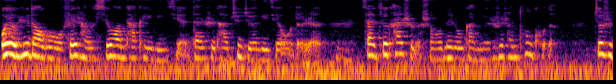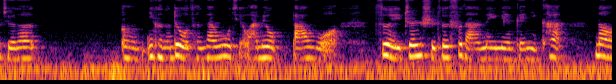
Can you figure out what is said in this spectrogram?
我有遇到过，我非常希望他可以理解，但是他拒绝理解我的人。在最开始的时候，那种感觉是非常痛苦的，就是觉得，嗯，你可能对我存在误解，我还没有把我最真实、最复杂的那一面给你看，那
